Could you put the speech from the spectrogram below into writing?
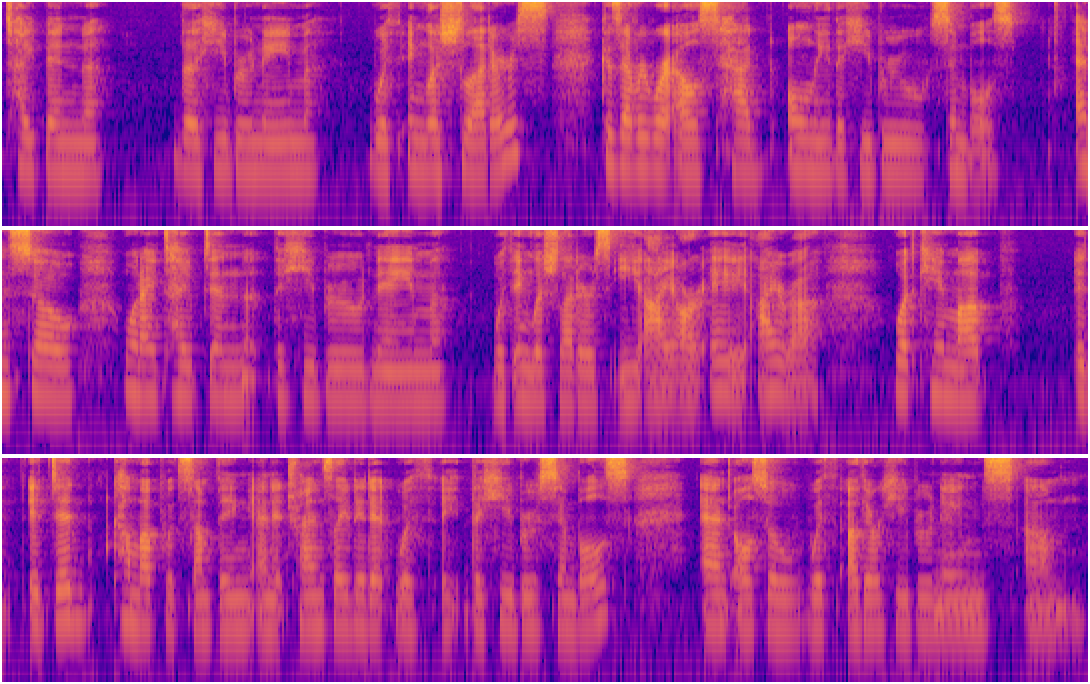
type in the Hebrew name with English letters because everywhere else had only the Hebrew symbols. And so when I typed in the Hebrew name with English letters E I R A, Ira, what came up it, it did come up with something and it translated it with the Hebrew symbols and also with other Hebrew names um,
